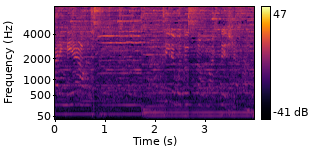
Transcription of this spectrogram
inviting me out, Teena would do something like this, y'all.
